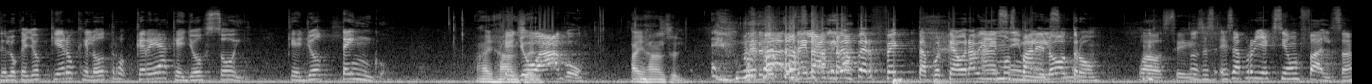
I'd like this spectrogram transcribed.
de lo que yo quiero que el otro crea que yo soy, que yo tengo. Ay, Que yo hago. Ay, Hansel. ¿verdad? De la vida perfecta, porque ahora vivimos Así para el otro. Wow, sí. Entonces, esa proyección falsa,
